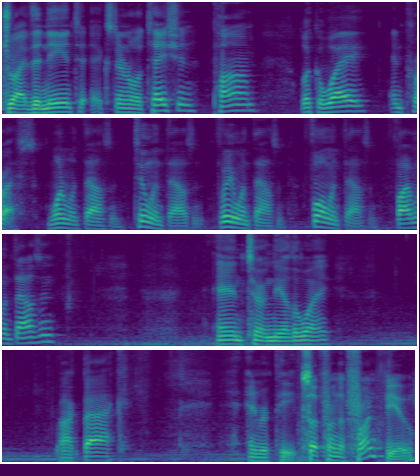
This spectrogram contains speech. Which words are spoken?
drive the knee into external rotation, palm, look away, and press. 1 1000, 2 1000, 3 1000, 4 1000, 5 1000, and turn the other way. Rock back, and repeat. So from the front view,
